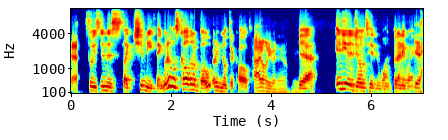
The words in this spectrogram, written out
Yeah. So he's in this like chimney thing. What are those called on a boat? I don't even know what they're called. I don't even know. Yeah. Indiana Jones hidden one, but anyway. Yeah.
